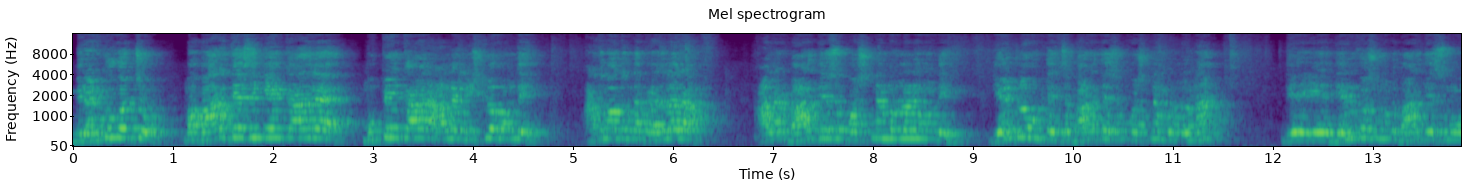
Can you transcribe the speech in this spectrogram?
మీరు అనుకోవచ్చు మా భారతదేశంకి ఏం కాదులే ముప్పేం కాదు ఆల్రెడీ లిస్టులో ఉంది. అర్థమవుతుందా ప్రజలారా? ఆల్రెడీ భారతదేశం ఫస్ట్ నెంబర్లోనే ఉంది. దేంట్లో ఉంది తెలుసా భారతదేశం ఫస్ట్ నెంబర్లోనా దే దేనికోసం ఉంది భారతదేశము?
